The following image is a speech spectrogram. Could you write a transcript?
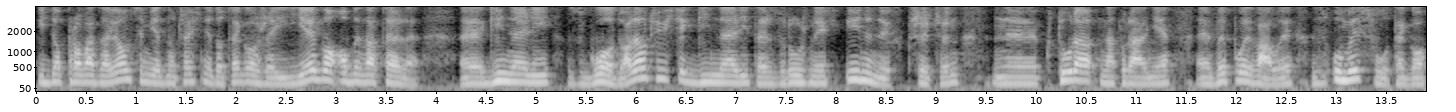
i doprowadzającym jednocześnie do tego, że jego obywatele e, ginęli z głodu, ale oczywiście ginęli też z różnych innych przyczyn, które naturalnie e, wypływały z umysłu tego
